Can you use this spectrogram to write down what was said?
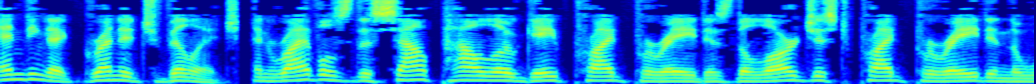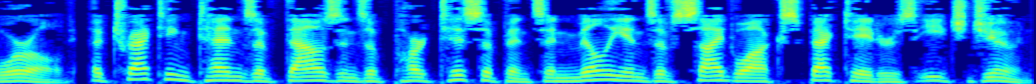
ending at Greenwich Village, and rivals the Sao Paulo Gay Pride Parade as the largest pride parade in the world, attracting tens of thousands of participants and millions of sidewalk spectators each June.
